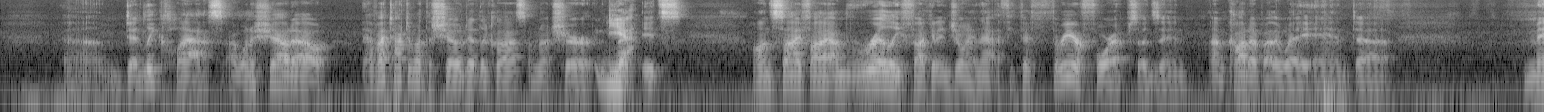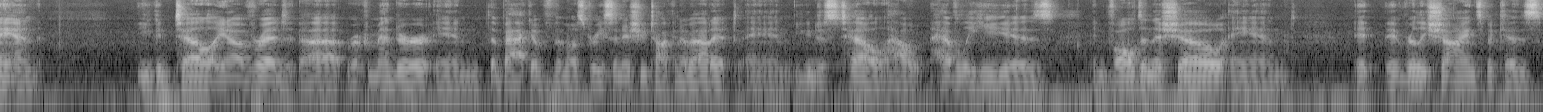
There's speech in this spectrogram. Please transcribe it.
Um, Deadly Class. I want to shout out. Have I talked about the show Deadly Class? I'm not sure. but Yeah. it's on Syfy. I'm really fucking enjoying that. I think they're three or four episodes in. I'm caught up, by the way, and uh, man, you can tell. You know, I've read uh, Rick in the back of the most recent issue talking about it, and you can just tell how heavily he is involved in this show, and it it really shines because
